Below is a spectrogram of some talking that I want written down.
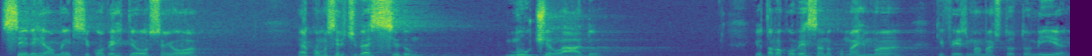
se ele realmente se converteu ao Senhor, é como se ele tivesse sido mutilado. Eu estava conversando com uma irmã que fez uma mastotomia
